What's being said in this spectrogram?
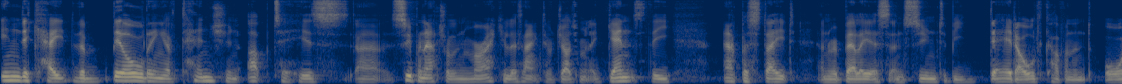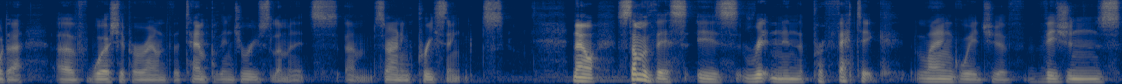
indicate the building of tension up to his uh, supernatural and miraculous act of judgment against the apostate and rebellious and soon to be dead old covenant order of worship around the temple in Jerusalem and its um, surrounding precincts. Now, some of this is written in the prophetic language of visions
